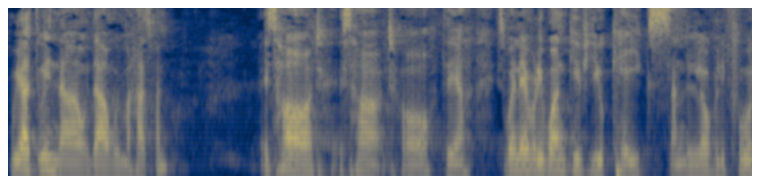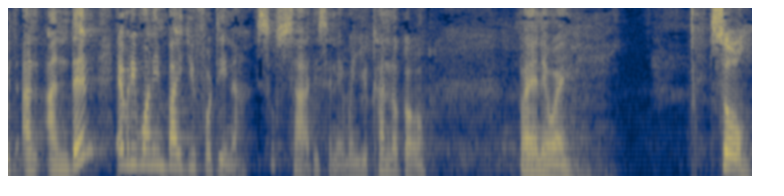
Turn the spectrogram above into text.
We are doing now that with my husband. It's hard. It's hard. Oh dear. It's when everyone gives you cakes and lovely food and, and then everyone invite you for dinner. It's so sad, isn't it? When you cannot go. But anyway. So,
